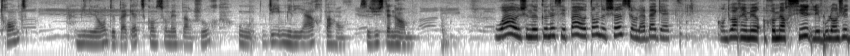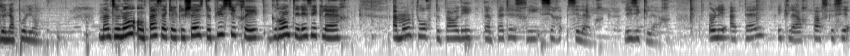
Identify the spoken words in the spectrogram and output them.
30 millions de baguettes consommées par jour ou 10 milliards par an. C'est juste énorme. Waouh, je ne connaissais pas autant de choses sur la baguette. On doit remercier les boulangers de Napoléon. Maintenant, on passe à quelque chose de plus sucré, grand et les éclairs. À mon tour de parler d'un pâtisserie célèbre, les éclairs. On les appelle éclairs parce que c'est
